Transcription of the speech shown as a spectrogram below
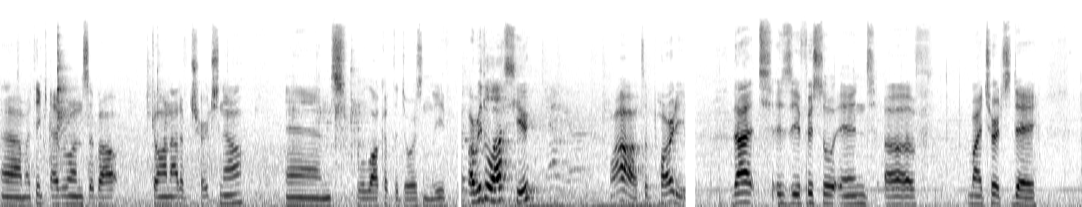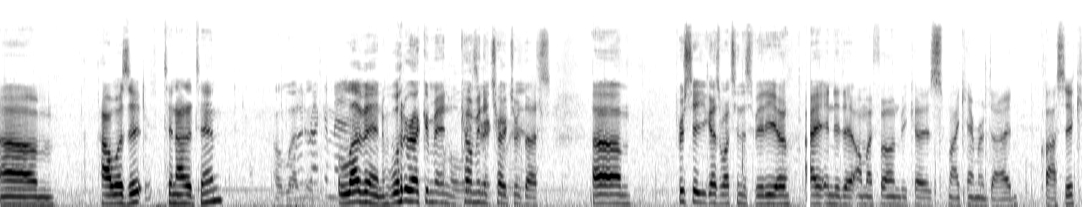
Um, I think everyone's about gone out of church now, and we'll lock up the doors and leave. Are we the last here? Yeah, Wow, it's a party. That is the official end of my church day. Um, how was it? 10 out of 10? 11. 11 would recommend Always coming to church with us. Um, appreciate you guys watching this video. I ended it on my phone because my camera died. Classic.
